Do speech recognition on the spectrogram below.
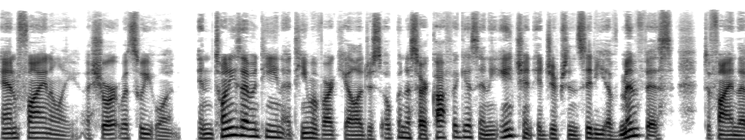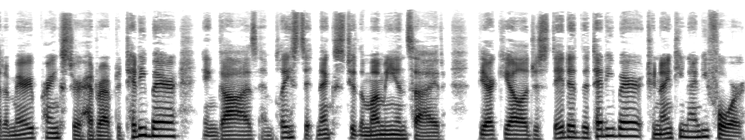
And finally, a short but sweet one. In 2017, a team of archaeologists opened a sarcophagus in the ancient Egyptian city of Memphis to find that a merry prankster had wrapped a teddy bear in gauze and placed it next to the mummy inside. The archaeologists dated the teddy bear to 1994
